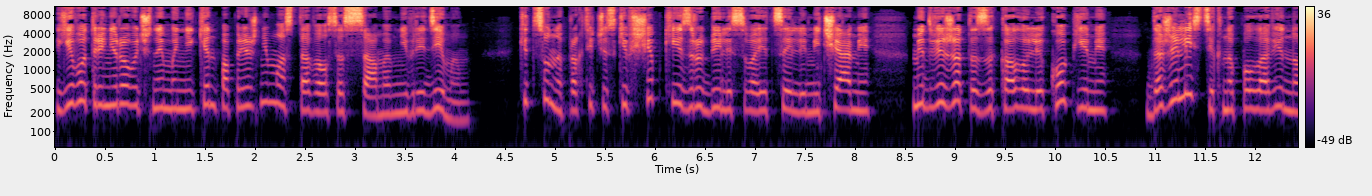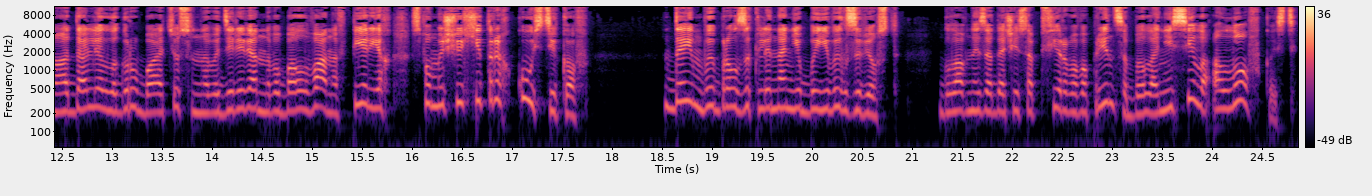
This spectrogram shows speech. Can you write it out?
Его тренировочный манекен по-прежнему оставался самым невредимым. Кицуны практически в щепки изрубили свои цели мечами, медвежата закололи копьями, даже листик наполовину одолела грубо отесанного деревянного болвана в перьях с помощью хитрых кустиков. Дэйм выбрал заклинание боевых звезд. Главной задачей сапфирового принца была не сила, а ловкость.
